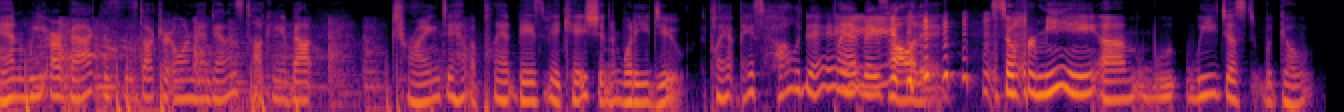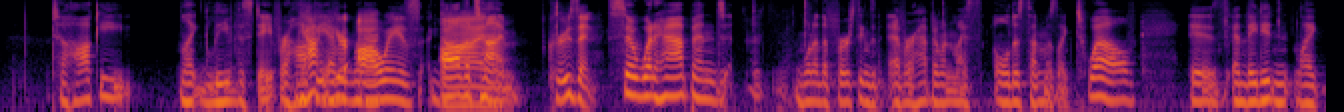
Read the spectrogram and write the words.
And we are back. This is Dr. Owen Mandanas talking about trying to have a plant based vacation. And what do you do? Plant based holiday. Plant based holiday. so for me, um, w- we just would go to hockey, like leave the state for hockey yeah, every you're winter, always all the time. cruising. So what happened? Uh, one of the first things that ever happened when my oldest son was like twelve, is and they didn't like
